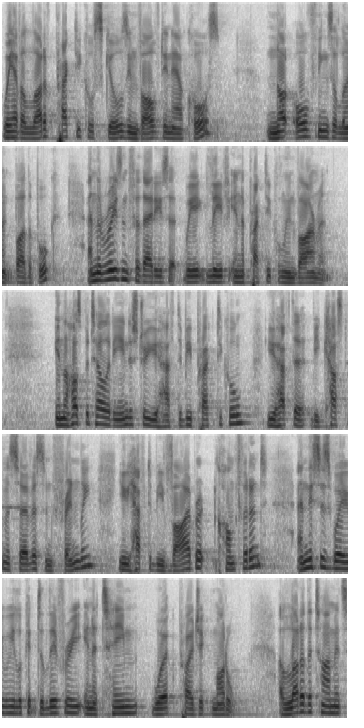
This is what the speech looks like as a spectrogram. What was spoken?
We have a lot of practical skills involved in our course. Not all things are learnt by the book, and the reason for that is that we live in a practical environment. In the hospitality industry, you have to be practical, you have to be customer service and friendly, you have to be vibrant, confident, and this is where we look at delivery in a team work project model. A lot of the time it's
